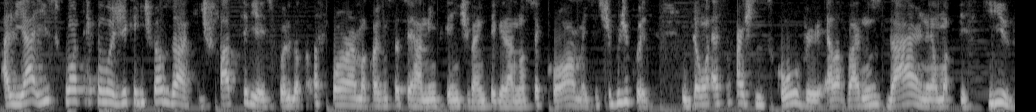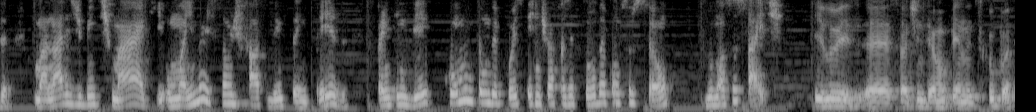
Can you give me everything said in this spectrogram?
aliar isso com a tecnologia que a gente vai usar, que de fato seria a escolha da plataforma, quais vão ser as ferramentas que a gente vai integrar no nosso e-commerce, esse tipo de coisa. Então, essa parte do Discover, ela vai nos dar né, uma pesquisa, uma análise de benchmark, uma imersão de fato dentro da empresa, para entender como então depois que a gente vai fazer toda a construção do nosso site. E Luiz, é, só te interrompendo, desculpa,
